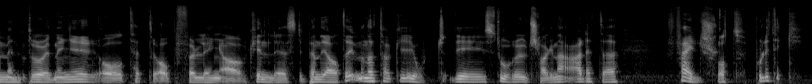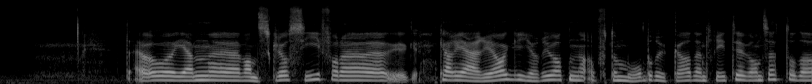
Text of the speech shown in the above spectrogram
mentorordninger og tettere oppfølging av kvinnelige stipendiater, men dette har ikke gjort de store utslagene. Er dette feilslått politikk? Det er jo igjen eh, vanskelig å si, for karrierejag gjør jo at en ofte må bruke den fritid uansett. Og da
